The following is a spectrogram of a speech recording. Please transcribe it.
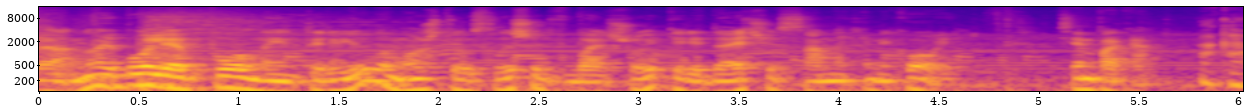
Да, ну и более полное интервью вы можете услышать в большой передаче с Анной Хомяковой. Всем пока. Пока.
